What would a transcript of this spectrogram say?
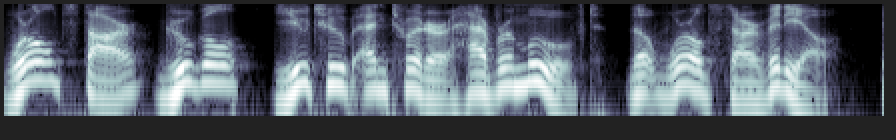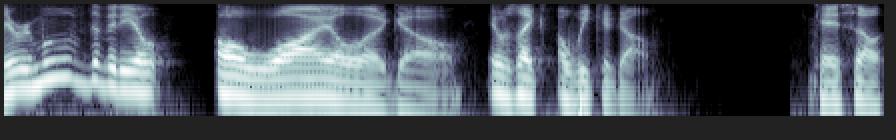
World Star, Google, YouTube, and Twitter have removed the World Star video. They removed the video a while ago. It was like a week ago. Okay, so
